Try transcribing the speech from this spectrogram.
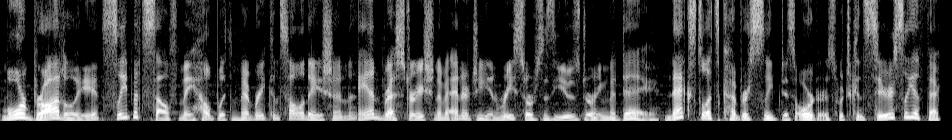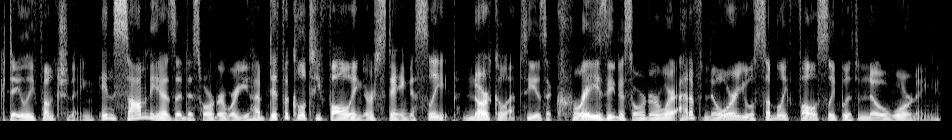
More broadly, sleep itself may help with memory consolidation and restoration of energy and resources used during the day. Next, let's cover sleep disorders, which can seriously affect daily functioning. Insomnia is a disorder where you have difficulty falling or staying asleep. Narcolepsy is a crazy disorder where out of nowhere you will suddenly fall asleep with no warning.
